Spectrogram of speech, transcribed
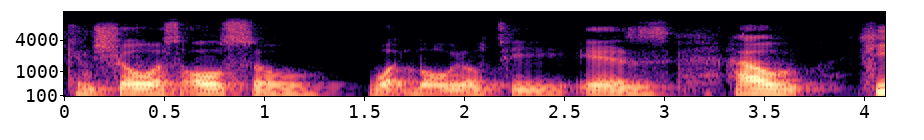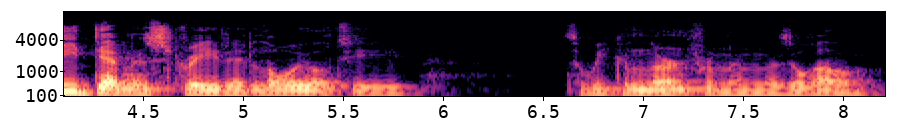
can show us also what loyalty is, how he demonstrated loyalty, so we can learn from him as well.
